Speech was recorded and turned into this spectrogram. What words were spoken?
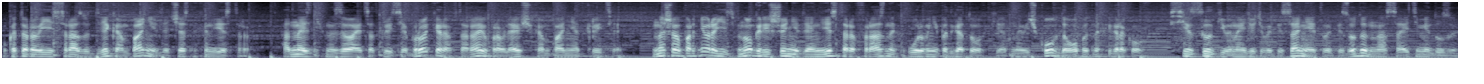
у которого есть сразу две компании для частных инвесторов. Одна из них называется «Открытие брокера», вторая – управляющая компания «Открытие». У нашего партнера есть много решений для инвесторов разных уровней подготовки, от новичков до опытных игроков. Все ссылки вы найдете в описании этого эпизода на сайте «Медузы».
